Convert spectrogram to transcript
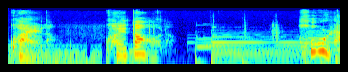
快了，快到了。忽然，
